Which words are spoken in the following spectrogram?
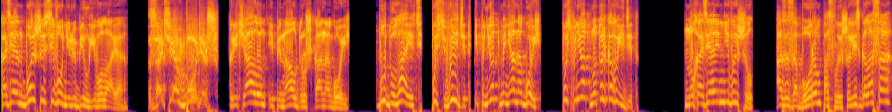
Хозяин больше всего не любил его лая. «Зачем будешь?» — кричал он и пинал дружка ногой. «Буду лаять, пусть выйдет и пнет меня ногой. Пусть пнет, но только выйдет». Но хозяин не вышел, а за забором послышались голоса.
